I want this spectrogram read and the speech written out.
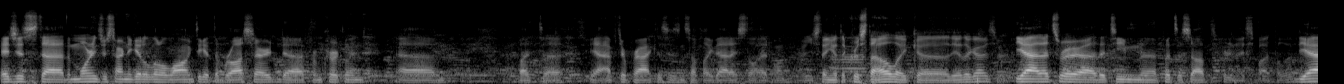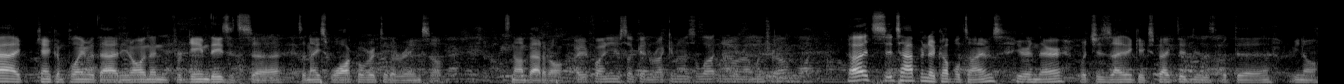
it's just uh, the mornings are starting to get a little long to get the Brossard uh, from Kirkland. Um, but uh, yeah, after practices and stuff like that, I still head home. Are you staying at the Crystal like uh, the other guys? Or? Yeah, that's where uh, the team uh, puts us up. It's a pretty nice spot to live. Yeah, I can't complain with that, you know. And then for game days, it's uh, it's a nice walk over to the ring, so it's not bad at all. Are you finding yourself getting recognized a lot now around Montreal? Uh, it's it's happened a couple times here and there, which is I think expected with the you know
